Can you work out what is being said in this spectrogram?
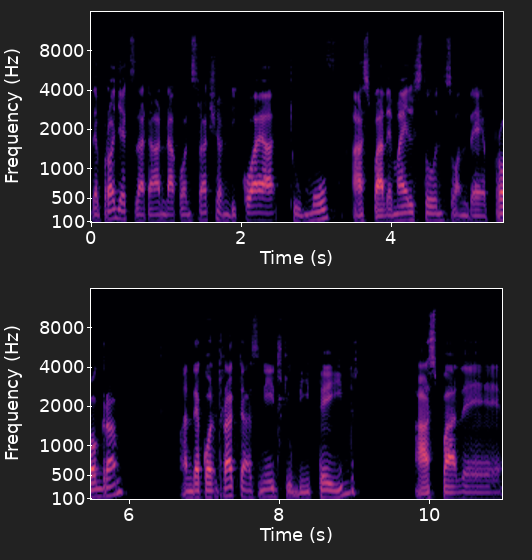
The projects that are under construction require to move as per the milestones on the program, and the contractors need to be paid as per the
